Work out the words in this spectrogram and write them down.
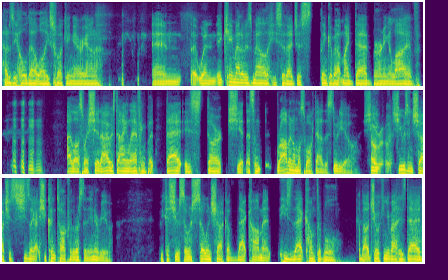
How does he hold out while he's fucking Ariana?" and that when it came out of his mouth, he said, "I just think about my dad burning alive." I lost my shit. I was dying laughing, but that is dark shit. That's some Robin almost walked out of the studio. She Oh, really? she was in shock. She's she's like she couldn't talk for the rest of the interview because she was so so in shock of that comment. He's that comfortable about joking about his dad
